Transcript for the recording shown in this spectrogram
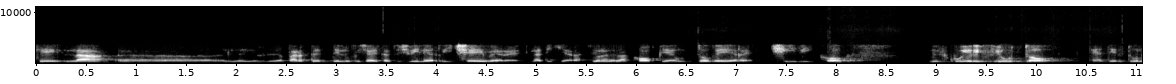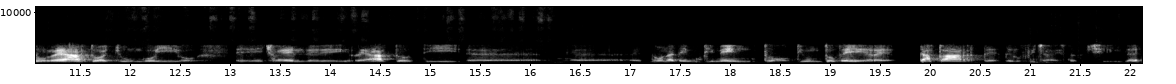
che la, eh, da parte dell'ufficiale di Stato civile ricevere la dichiarazione della coppia è un dovere civico, il cui rifiuto è addirittura un reato, aggiungo io, eh, cioè il, il, reato di eh, eh non adempimento di un dovere da parte dell'ufficiale di Stato civile.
